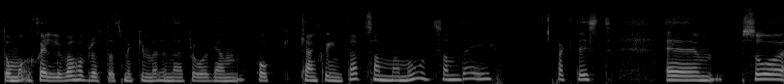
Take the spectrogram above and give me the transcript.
de själva har brottats mycket med den här frågan och kanske inte haft samma mod som dig faktiskt. Ehm, så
